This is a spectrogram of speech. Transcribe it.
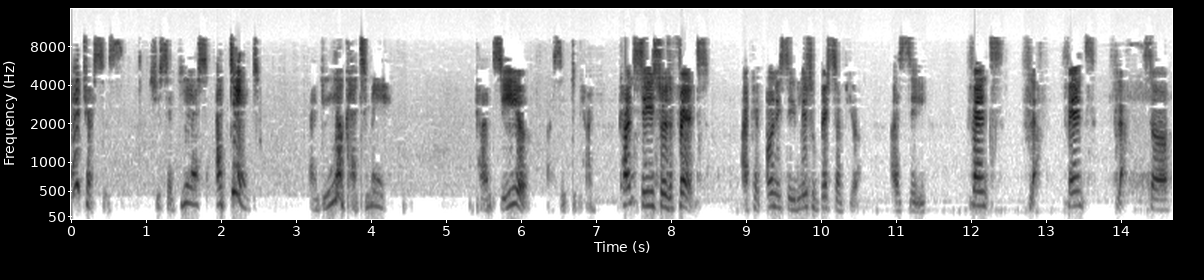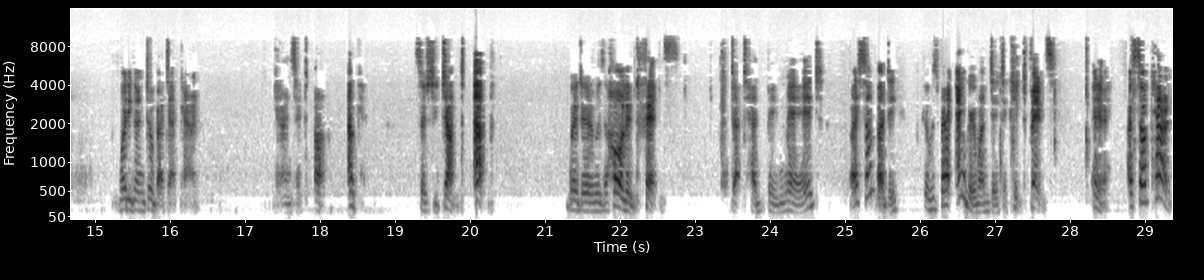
hairdressers? She said, Yes, I did. And look at me. I can't see you, I said to Karen. Can't see you through the fence. I can only see little bits of you. I see fence, fluff, fence, fluff. So, what are you going to do about that, Karen? Karen said, Oh, okay. So she jumped up where there was a hole in the fence that had been made by somebody who was very angry one day to kick the fence. Anyway, I saw Karen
